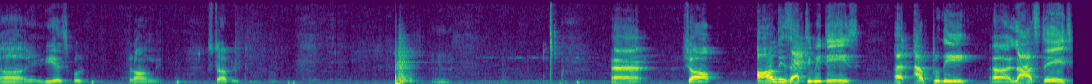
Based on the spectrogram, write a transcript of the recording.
Ah, he has put wrongly. Stop it. Uh, So, all these activities are up to the uh, last stage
